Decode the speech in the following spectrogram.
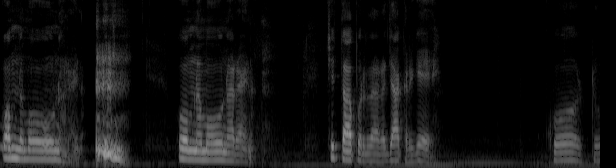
ಓಂ ನಮೋ ನಾರಾಯಣ. ಓಂ ನಮೋ ನಾರಾಯಣ. ಚಿತ್ತಾಪುರದ ರಜಾಕರಿಗೆ ಕೋರ್ಟು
